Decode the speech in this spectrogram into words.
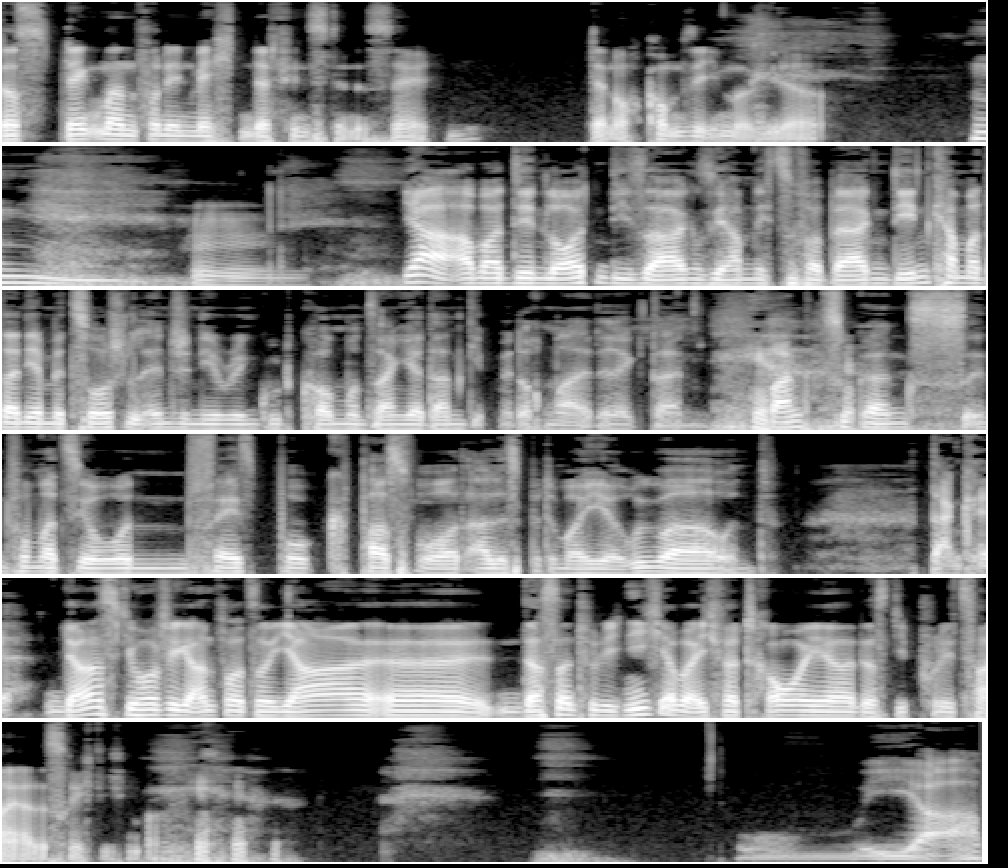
das denkt man von den Mächten der Finsternis selten. Dennoch kommen sie immer wieder. Hm. Hm. Ja, aber den Leuten, die sagen, sie haben nichts zu verbergen, denen kann man dann ja mit Social Engineering gut kommen und sagen, ja, dann gib mir doch mal direkt deine ja. Bankzugangsinformationen, Facebook, Passwort, alles bitte mal hier rüber und danke. Ja, ist die häufige Antwort so, ja, äh, das natürlich nicht, aber ich vertraue ja, dass die Polizei alles richtig macht. Ja.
